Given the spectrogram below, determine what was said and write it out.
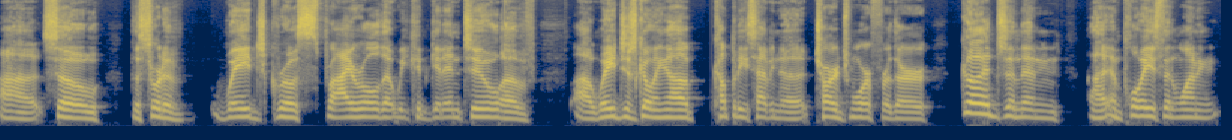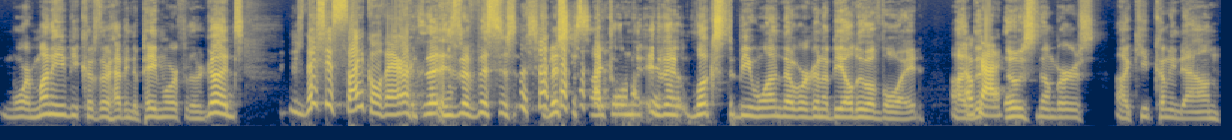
Uh, so the sort of wage growth spiral that we could get into of uh, wages going up, companies having to charge more for their goods, and then uh, employees then wanting more money because they're having to pay more for their goods. Vicious cycle there. It's a, it's a vicious, vicious cycle, and it looks to be one that we're going to be able to avoid. Uh, okay. th- those numbers uh, keep coming down.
